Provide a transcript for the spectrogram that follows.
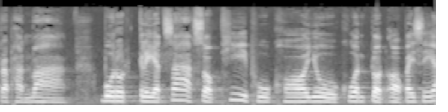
ประพันธ์ว่า บุรุษเกลียดซากศพที่ผูกคออยู่ควรปลดออกไปเสีย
